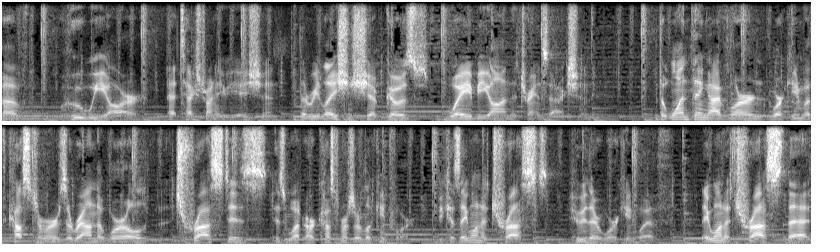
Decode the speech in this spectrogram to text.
of who we are at Textron Aviation. The relationship goes way beyond the transaction. The one thing I've learned working with customers around the world, trust is, is what our customers are looking for because they want to trust who they're working with. They want to trust that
